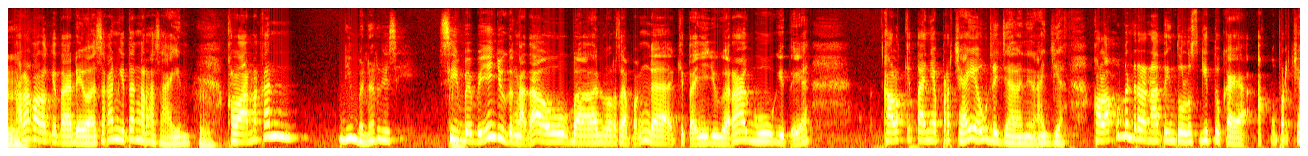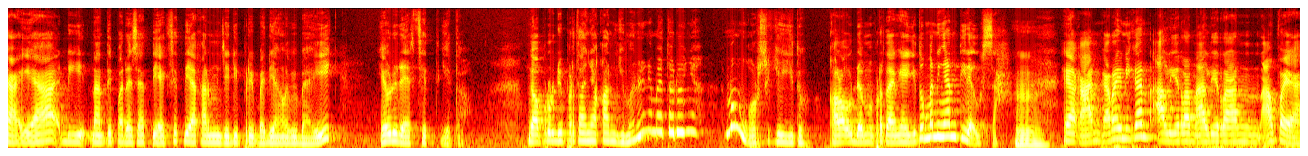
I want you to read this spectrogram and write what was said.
Hmm. Karena kalau kita dewasa kan kita ngerasain. Kalau anak kan ini bener gak sih? Si Hmm. bebeknya juga nggak tahu bakalan works apa enggak. Kitanya juga ragu gitu ya. Kalau kitanya percaya udah jalanin aja. Kalau aku beneran nating tulus gitu kayak aku percaya di nanti pada saat di exit dia akan menjadi pribadi yang lebih baik. Ya udah that's it gitu. Nggak perlu dipertanyakan gimana nih metodenya. Emang harus kayak gitu. Kalau udah mempertanyakan gitu mendingan tidak usah Hmm. ya kan karena ini kan aliran-aliran apa ya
